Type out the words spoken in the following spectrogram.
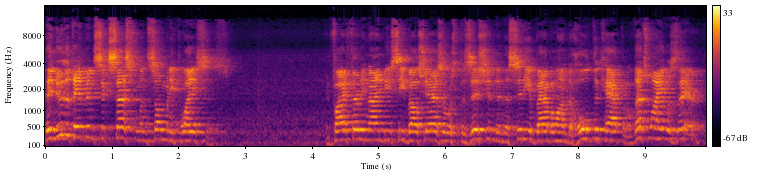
They knew that they had been successful in so many places. In 539 BC, Belshazzar was positioned in the city of Babylon to hold the capital. That's why he was there.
